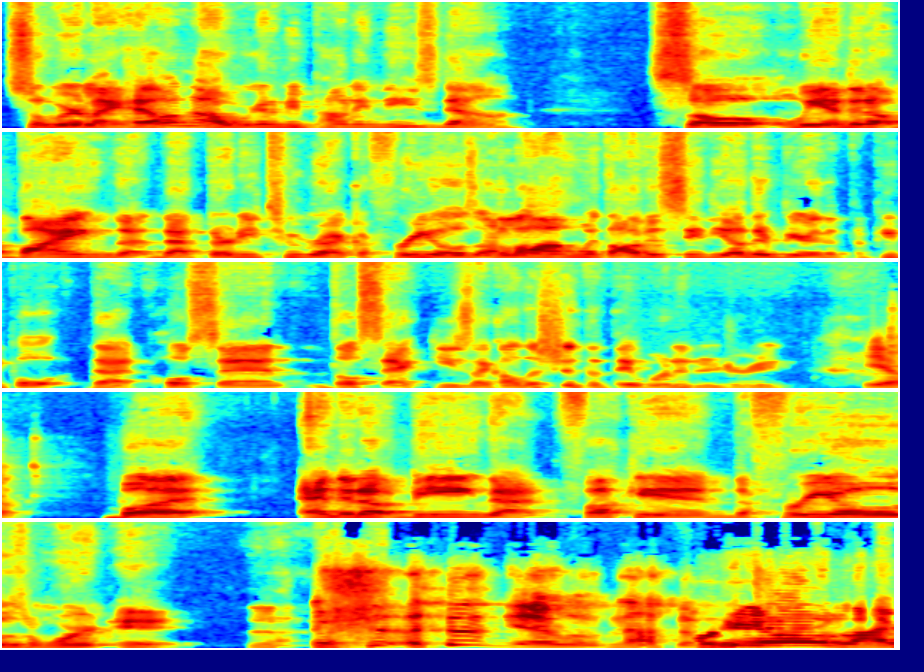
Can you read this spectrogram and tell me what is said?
So we're like, hell no, we're gonna be pounding these down. So we ended up buying that that 32 rack of Frios along with obviously the other beer that the people that Hosen, Dos Equis, like all the shit that they wanted to drink yeah. but ended up being that fucking the Frios weren't it. yeah, was not the Frio move, life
